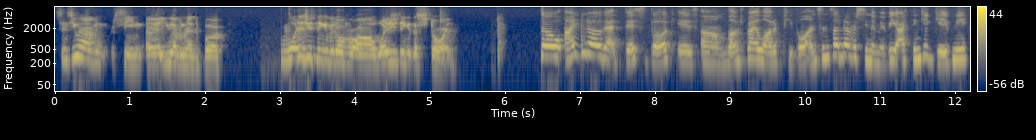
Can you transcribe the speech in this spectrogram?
since you haven't seen, uh, you haven't read the book, what did you think of it overall? What did you think of the story? So I know that this book is um, loved by a lot of people, and since I've never seen the movie, I think it gave me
